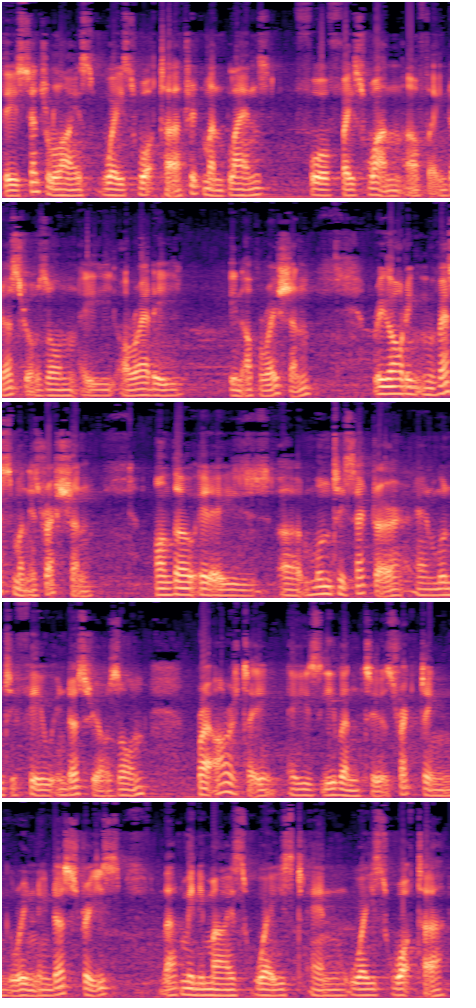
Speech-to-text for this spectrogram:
the centralized wastewater treatment plants for phase one of the industrial zone is already in operation. Regarding investment instruction, although it is a multi-sector and multi-field industrial zone, priority is given to attracting green industries that minimize waste and wastewater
